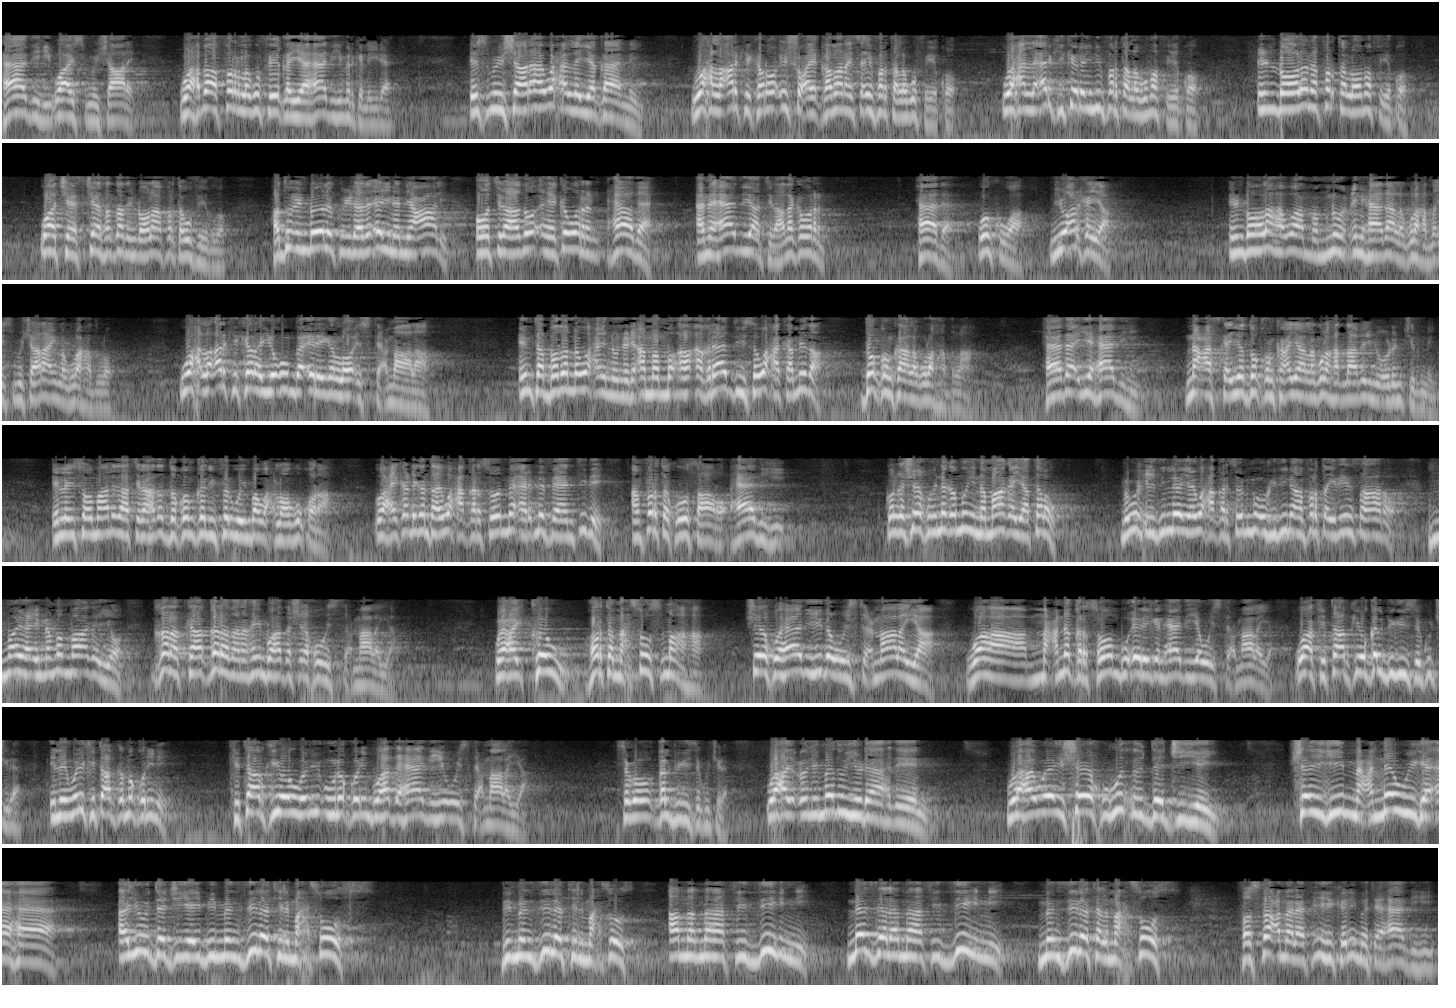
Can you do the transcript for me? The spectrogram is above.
haadihi waa ismu ishaare waxbaa far lagu fiiqayaa haadihi marka la yidhaah ismu ishaaraha waxaa la yaqaanay wax la arki karo ishu ay qabanaysa in farta lagu fiiqo waxaan la arki karaynin farta laguma fiiqo. Indhoolena farta looma fiiqo. Waa jees jees haddaad indhoolaha farta u fiiqdo. Hadduu indhoole ku yidhahdo ayna nicaali? oo tidhaahdo ka waran haada. Ama haadii aad ka waran haada wa miyuu arkaya indhoolaha waa mamnuuc in haadaa lagula hadlo ismu ishaaraha in lagula hadlo. Wax la arki karayo unbaa ereygan loo isticmaalaa. Inta badanna waxaynu nidhi ama aqraadiisa waxaa ka mid a doqonkaa lagula hadlaa haadaa iyo haadihi nacaska iyo doqonka ayaa lagula hadlaa baynu odhan jirnay. Ilain soomaalidaa tidhaahda doqon qalin far weyn baa wax loogu qoraa. Waxay ka dhigan tahay waxa qarsoon ma ma fahantide anfarta kuu saaro haadihi. Kolka sheekhu inaga mu ina maagayaa talow. Ma wuxuu idin leeyahay waxa qarsoon ma ogidin anfarta idiin saaro. Maya inama maagayo. Qaradkaa qaradan ahayn buu hadda sheekhu isticmaalaya. Waxay kow horta maxsuus ma aha. Sheekhu haadihida uu isticmaalayaa waa macno qarsoon buu ereygan haadihiya uu isticmaalaya. Waa kitaabkii oo qalbigiisa ku jira. Ilan weli kitaabka ma qorine. Kitaabkii oo weli uuna qorin buu hadda haadihi uu isticmaalaya. Isagoo qalbigiisa ku jira. Waxay culimmadu yidhaahdeen waxa weeye sheekhu wuxuu dejiyey. Shaygii macnawiga ahaa ayuu dejiyey bimansilati lmaxsuus bimansilati lmaxsuus ama maa fi dihni nazla maa fi dihni mansilata almaxsuus fastacmala fiihi kalimata haadihi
